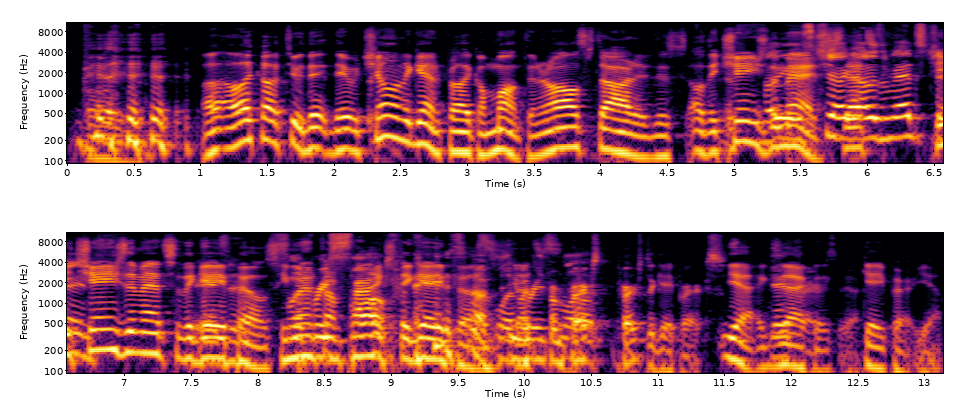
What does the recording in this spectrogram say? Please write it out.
I, I like how too they, they were chilling again for like a month, and it all started this. Oh, they changed the meds. check out his meds He change. changed the meds to the gay It's a pills. He went slippery from slope. perks to gay It's a pills. slippery It's from slope. perks, perks to gay perks. Yeah, exactly. perks, yeah. Gay perk. Yeah.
